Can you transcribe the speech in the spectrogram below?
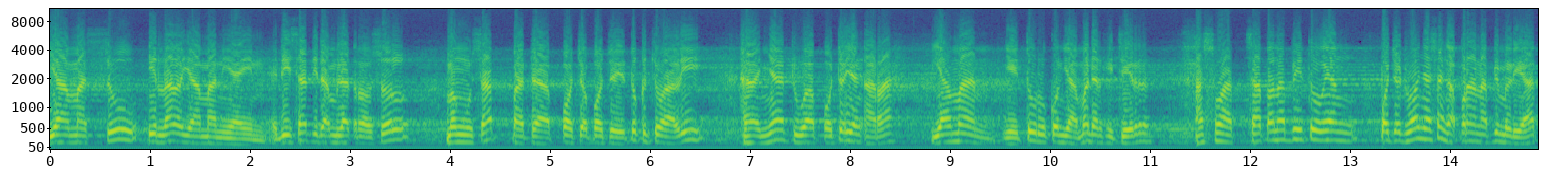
yamasu ilal yamaniyain. Jadi saya tidak melihat Rasul mengusap pada pojok-pojok itu kecuali hanya dua pojok yang arah Yaman yaitu rukun Yaman dan Hijir Aswad satu Nabi itu yang pojok duanya saya nggak pernah Nabi melihat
